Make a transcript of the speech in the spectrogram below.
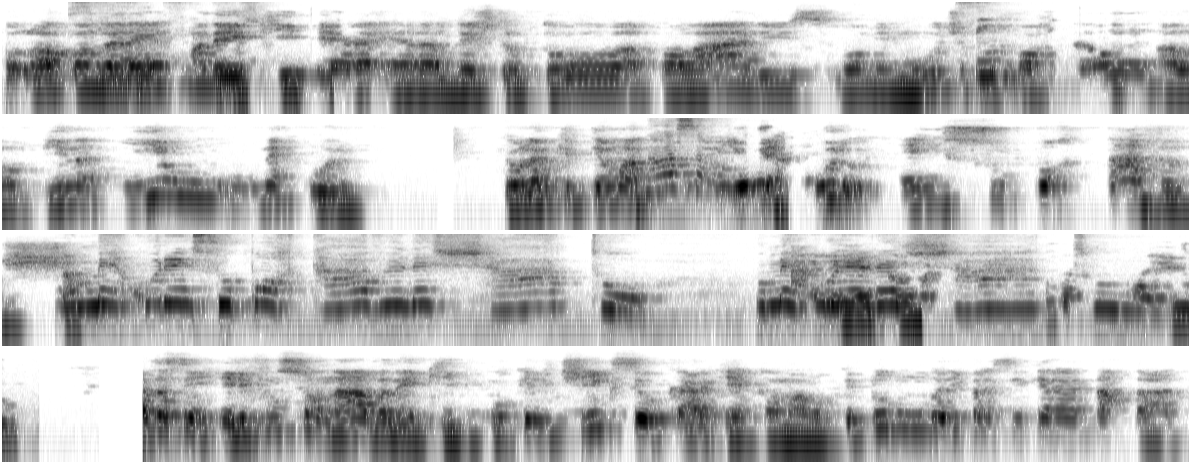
Logo quando, Sim, era, sim. quando a equipe era, era o Destrutor, a Polaris, o Homem Múltiplo, o Fortão, a Lupina e o, o Mercúrio. Eu lembro que tem uma. Nossa. E o Mercúrio é insuportável de O chato. Mercúrio é insuportável, ele é chato. O Mercúrio ele ele é reclama. chato. Mas assim, ele funcionava na equipe, porque ele tinha que ser o cara que reclamava, porque todo mundo ali parecia que era retardado.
